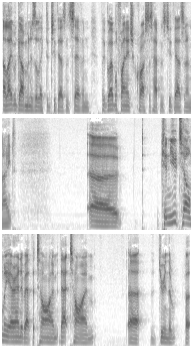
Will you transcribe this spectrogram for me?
a Labor government is elected 2007. The global financial crisis happens 2008 uh, can you tell me around about the time that time uh, during the uh,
